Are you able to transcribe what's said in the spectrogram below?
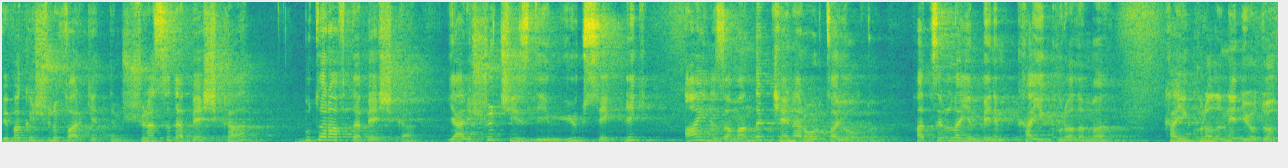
Ve bakın şunu fark ettim. Şurası da 5K. Bu taraf da 5K. Yani şu çizdiğim yükseklik aynı zamanda kenar ortay oldu. Hatırlayın benim kayı kuralımı. Kayı kuralı ne diyordu?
